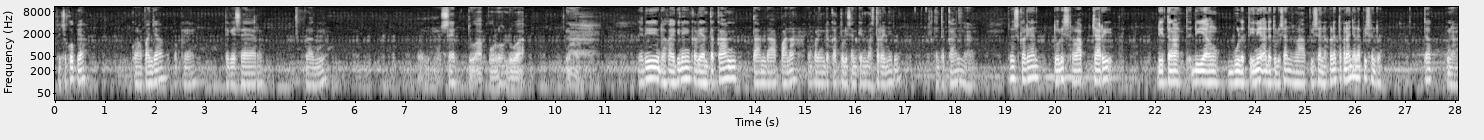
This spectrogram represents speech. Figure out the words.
Udah cukup ya? Kurang panjang? Oke. Kita geser lagi. Set 22 nah. Jadi udah kayak gini kalian tekan tanda panah yang paling dekat tulisan master ini tuh. Kalian tekan nah. Terus kalian tulis lap cari di tengah di yang bulat ini ada tulisan lapisan. Nah kalian tekan aja lapisan tuh. Nah.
